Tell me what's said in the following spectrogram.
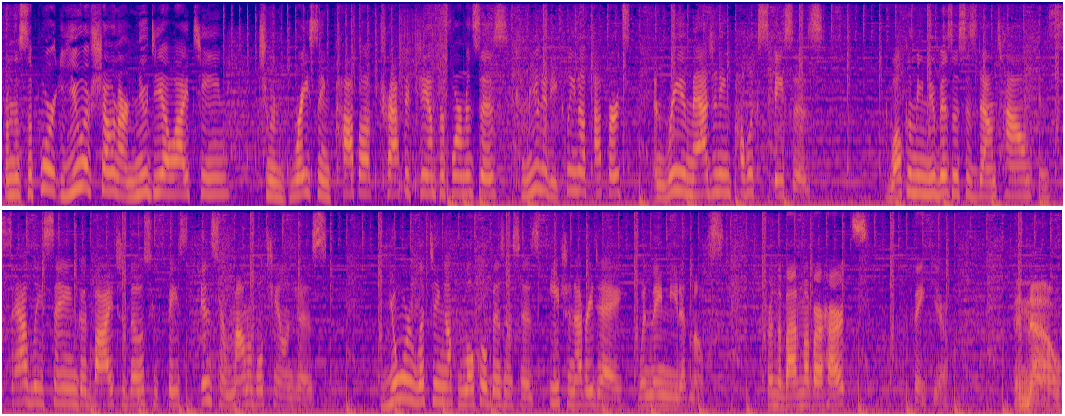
From the support you have shown our new DLI team, to embracing pop-up traffic jam performances, community cleanup efforts, and reimagining public spaces, welcoming new businesses downtown, and sadly saying goodbye to those who face insurmountable challenges. You're lifting up local businesses each and every day when they need it most. From the bottom of our hearts, thank you. And now,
